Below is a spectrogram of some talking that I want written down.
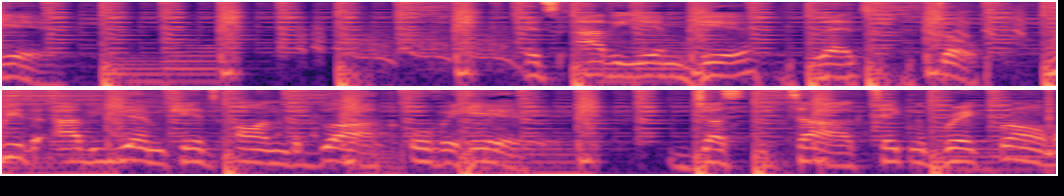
Yeah. It's IVM here. Let's go. We the IVM kids on the block over here. Just to talk, taking a break from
